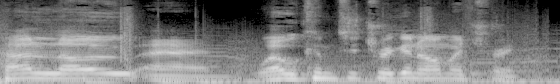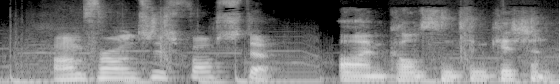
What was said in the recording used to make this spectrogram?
Hello and welcome to Triggernometry. I'm Francis Foster. I'm Konstantin Kisin.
